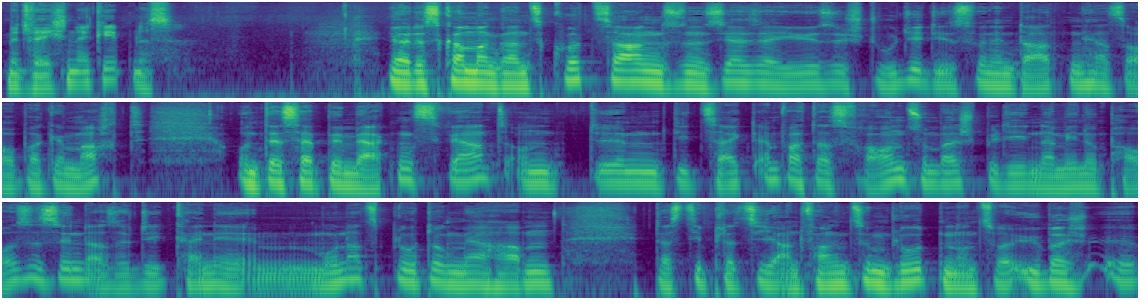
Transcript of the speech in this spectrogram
Mit welchem Ergebnis? Ja, das kann man ganz kurz sagen. Das ist eine sehr seriöse Studie, die ist von den Daten her sauber gemacht und deshalb bemerkenswert. Und ähm, die zeigt einfach, dass Frauen zum Beispiel, die in der Menopause sind, also die keine Monatsblutung mehr haben, dass die plötzlich anfangen zum Bluten und zwar über, äh,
